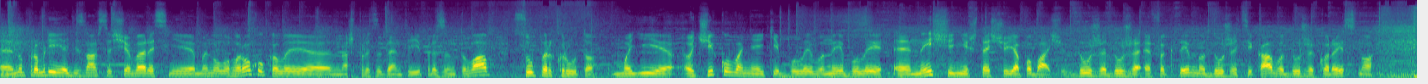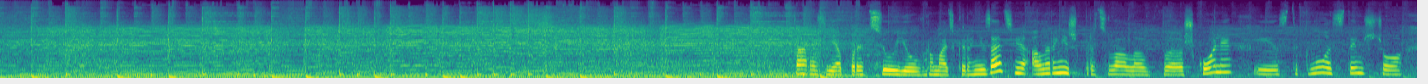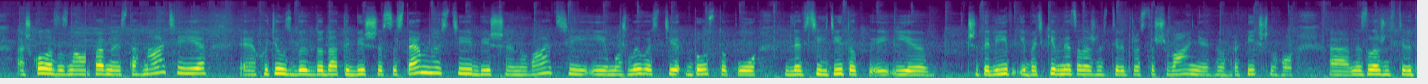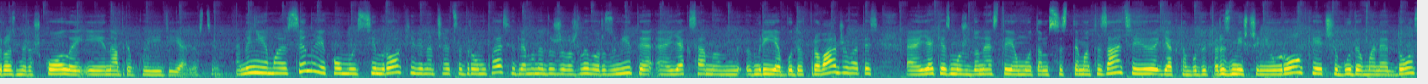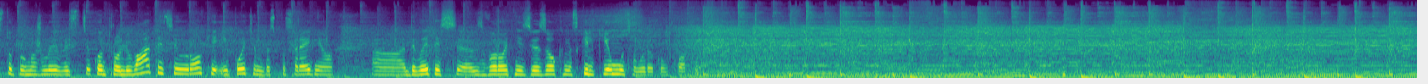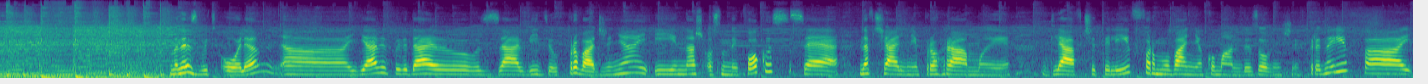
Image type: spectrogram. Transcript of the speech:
Е, Ну, про мрію я дізнався ще в вересні минулого року, коли е, наш президент її презентував. Супер круто. Мої очікування, які були, вони були е, нижчі, ніж те, що я побачив. Дуже дуже ефективно, дуже цікаво, дуже корисно. Зараз я працюю в громадській організації, але раніше працювала в школі і стикнулася з тим, що школа зазнала певної стагнації. Е, Хотілося б додати більше системності, більше інновацій і можливості доступу для всіх діток і вчителів і батьків, незалежності від розташування географічного, е, в незалежності від розміру школи і напрямку її діяльності. Нині я маю сина, якому 7 років він навчається в другому класі. Для мене дуже важливо розуміти, е, як саме мрія буде впроваджуватись, е, як я зможу донести йому там систематизацію, як там будуть розміщені уроки, чи буде в мене доступ і можливість контролювати ці уроки, і потім безпосередньо дивитись зворотній зв'язок, наскільки йому це буде комфортно. Мене звуть Оля. Я відповідаю за відділ впровадження, і наш основний фокус це навчальні програми для вчителів, формування команди зовнішніх тренерів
